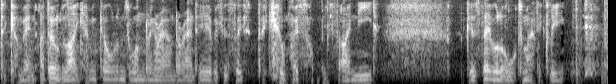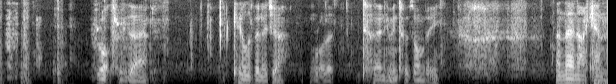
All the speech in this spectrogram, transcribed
to come in. I don't like having golems wandering around around here because they, they kill my zombies that I need because they will automatically drop through there, kill the villager, or turn him into a zombie, and then I can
